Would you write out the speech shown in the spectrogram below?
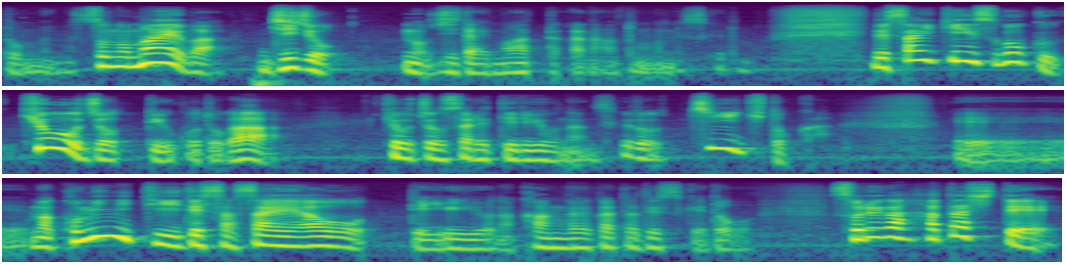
と思います。その前は自助の時代もあったかなと思うんですけどで最近すごく共助っていうことが強調されているようなんですけど地域とかえーまあ、コミュニティで支え合おうっていうような考え方ですけどそれが果たして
